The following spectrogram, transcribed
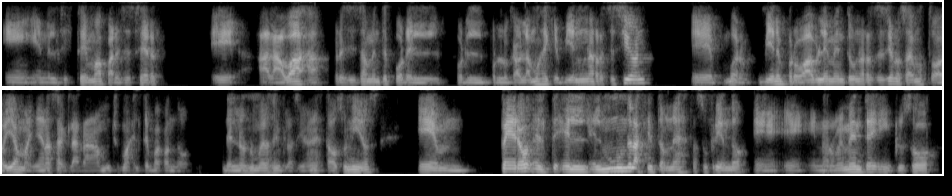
eh, en el sistema, parece ser eh, a la baja, precisamente por, el, por, el, por, lo que hablamos de que viene una recesión. Eh, bueno, viene probablemente una recesión, no sabemos todavía, mañana se aclarará mucho más el tema cuando den los números de inflación en Estados Unidos. Eh, pero el, el, mundo de las criptomonedas está sufriendo enormemente, incluso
